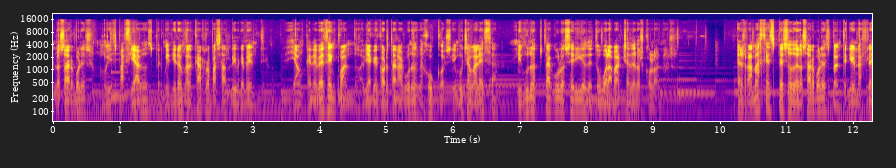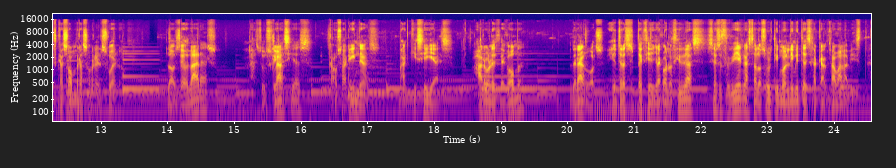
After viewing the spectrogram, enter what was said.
los árboles, muy espaciados, permitieron al carro pasar libremente, y aunque de vez en cuando había que cortar algunos bejucos y mucha maleza, ningún obstáculo serio detuvo la marcha de los colonos. El ramaje espeso de los árboles mantenía una fresca sombra sobre el suelo. Los deodaras, las dusglasias, causarinas, banquisías, árboles de goma, dragos y otras especies ya conocidas se sucedían hasta los últimos límites que alcanzaba la vista.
